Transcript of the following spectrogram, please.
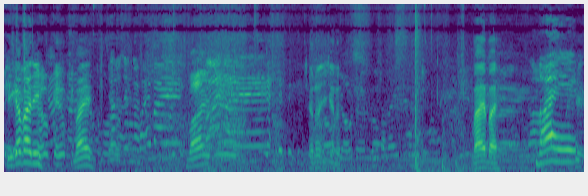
ਠੀਕ ਹੈ ਭਾਜੀ। ਬਾਏ। ਬਾਏ। ਚਲੋ ਜੀ ਚਲੋ। Bye bye. ਬਾਏ।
